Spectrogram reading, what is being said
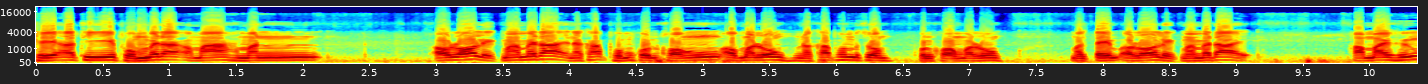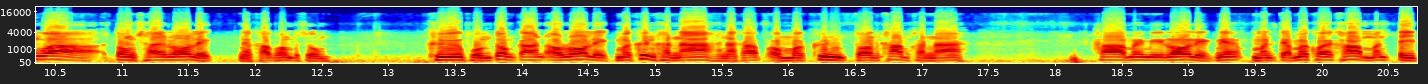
KRT ผมไม่ได้เอามา มันเอาล้อเหล็กมาไม่ได้นะครับ ผมขนของเอามาลงนะครับท่านผู้ชมขนของมาลง มันเต็มเอาล้อเหล็กมาไม่ได้ทำไมถึงว่าต้องใช้ล้อเหล็กนะครับท่านผู้ชมคือผมต้องการเอาล้อเหล็กมาขึ้นคันนานะครับ เอามาขึ้นตอนข้ามคันนาถ้าไม่มีล้อเหล็กเนี้ยมันจะไม่ค่อยข้ามมันติด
